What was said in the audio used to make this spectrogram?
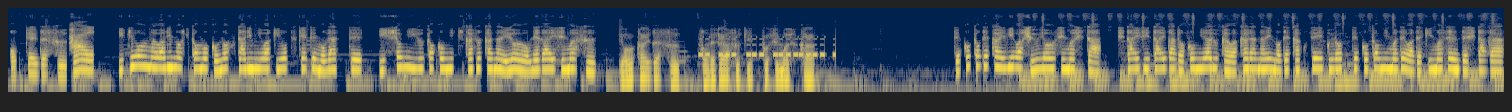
オッケーです。はい。一応周りの人もこの二人には気をつけてもらって、一緒にいるとこに近づかないようお願いします。っ了解です。それじゃあスキップしますか。てことで会議は終了しました。死体自体がどこにあるかわからないので確定黒ってことにまではできませんでしたが、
